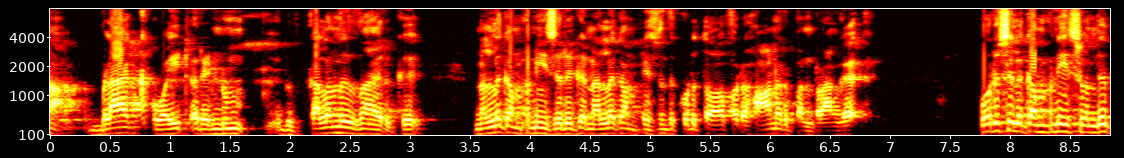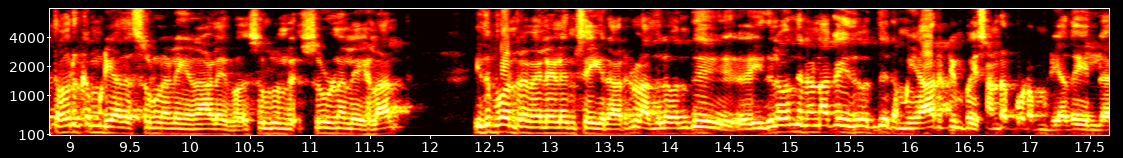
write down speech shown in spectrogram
தான். பிளாக் ஒயிட் ரெண்டும் இது கலந்தது தான் இருக்குது நல்ல கம்பெனிஸ் இருக்குது நல்ல கம்பெனிஸ் வந்து கொடுத்த ஆஃபரை ஹானர் பண்ணுறாங்க ஒரு சில கம்பெனிஸ் வந்து தவிர்க்க முடியாத சூழ்நிலைகளால் சூழ்நிலை சூழ்நிலைகளால் இது போன்ற வேலைகளையும் செய்கிறார்கள். அதில் வந்து இதில் வந்து என்னன்னாக்கா இது வந்து நம்ம யார்கிட்டையும் போய் சண்டை போட முடியாது இல்லை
